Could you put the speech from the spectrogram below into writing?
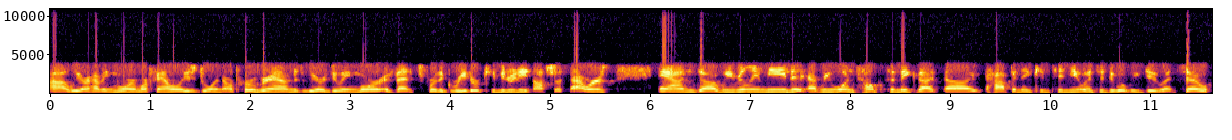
Uh, we are having more and more families join our programs. We are doing more events for the greater community, not just ours. And uh, we really need everyone's help to make that uh, happen and continue and to do what we do. And so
